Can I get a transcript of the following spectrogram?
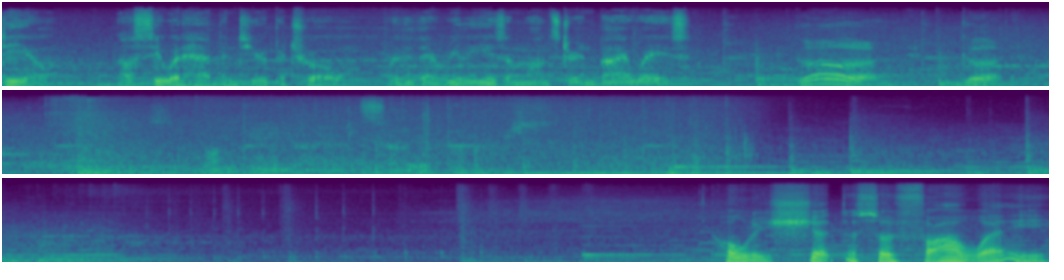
Deal. I'll see what happened to your patrol, whether there really is a monster in byways. Good, good. Holy shit, they're so far away.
